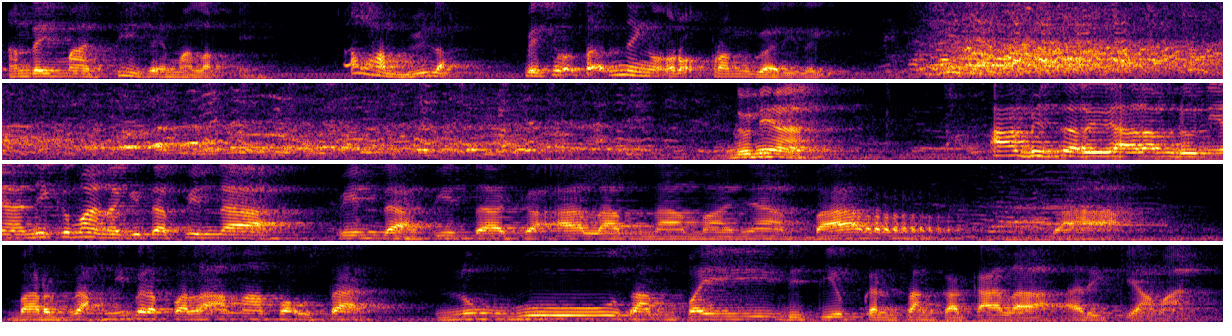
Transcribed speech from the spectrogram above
Andai mati saya malam ini, alhamdulillah. Besok tak nengok rok pramugari lagi. Dunia. Habis dari alam dunia ini ke mana kita pindah? Pindah kita ke alam namanya barzah. Barzah ini berapa lama Pak Ustadz? Nunggu sampai ditiupkan sangkakala hari kiamat.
